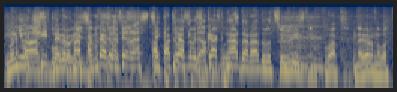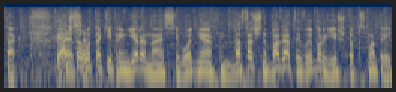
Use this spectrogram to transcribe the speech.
ну не учить, Азбуку, наверное, а показывать, а показывать как будет. надо радоваться жизни. Вот, наверное, вот так. Хорошо. Так что вот такие премьеры на сегодня. Достаточно богатый выбор, есть что посмотреть.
